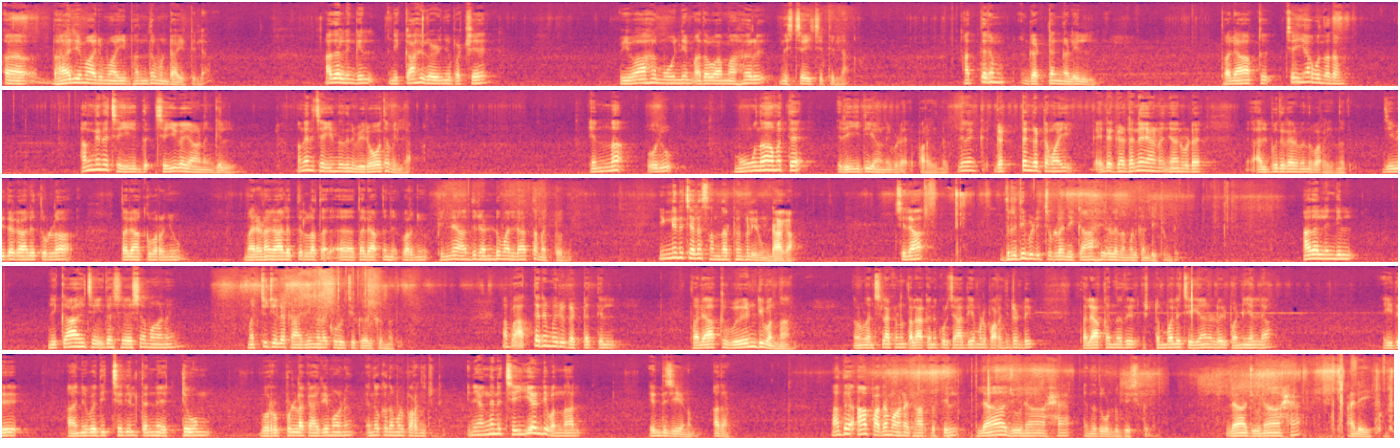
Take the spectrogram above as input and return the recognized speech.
ഭാര്യമാരുമായി ബന്ധമുണ്ടായിട്ടില്ല. അതല്ലെങ്കിൽ നിക്കാഹ് കഴിഞ്ഞു പക്ഷേ വിവാഹ മൂല്യം അഥവാ മഹർ നിശ്ചയിച്ചിട്ടില്ല. അത്തരം ഘട്ടങ്ങളിൽ തൊലാക്ക് ചെയ്യാവുന്നതാണ്. അങ്ങനെ ചെയ്ത് ചെയ്യുകയാണെങ്കിൽ അങ്ങനെ ചെയ്യുന്നതിന് വിരോധമില്ല. എന്ന ഒരു മൂന്നാമത്തെ രീതിയാണ് ഇവിടെ പറയുന്നത്. ഇതിനെ ഘട്ടം ഘട്ടമായി അതിന്റെ ഘടനയാണ് ഞാനിവിടെ അത്ഭുതകരമെന്ന് പറയുന്നത്. ജീവിതകാലത്തുള്ള തലാക്ക് പറഞ്ഞു മരണകാലത്തുള്ള തലാക്കിന് പറഞ്ഞു പിന്നെ അത് രണ്ടുമല്ലാത്ത മറ്റൊന്ന്. ഇങ്ങനെ ചില സന്ദർഭങ്ങളിൽ ഉണ്ടാകാം. ചില ധൃതി പിടിച്ചുള്ള നിക്കാഹികളെ നമ്മൾ കണ്ടിട്ടുണ്ട്. അതല്ലെങ്കിൽ നിക്കാഹ് ചെയ്ത ശേഷമാണ് മറ്റു ചില കാര്യങ്ങളെക്കുറിച്ച് കേൾക്കുന്നത്. അപ്പോൾ അത്തരമൊരു ഘട്ടത്തിൽ തലാക്ക് വേണ്ടി വന്നാൽ നമ്മൾ മനസ്സിലാക്കണം തലാഖിനെ കുറിച്ച് ആദ്യം നമ്മൾ പറഞ്ഞിട്ടുണ്ട്. തലാഖ് എന്നത് ഇഷ്ടം പോലെ ചെയ്യാനുള്ള ഒരു പണിയല്ല. ഇത് അനുവദിച്ചതിൽ തന്നെ ഏറ്റവും വെറുപ്പുള്ള കാര്യമാണ് എന്നൊക്കെ നമ്മൾ പറഞ്ഞിട്ടുണ്ട്. ഇനി അങ്ങനെ ചെയ്യേണ്ടി വന്നാൽ എന്തു ചെയ്യണം? അതാണ്. അത് ആ പദമാണ് യഥാർത്ഥത്തിൽ ലാ ജുനാഹ എന്നതുകൊണ്ട് ഉദ്ദേശിക്കുന്നത്. ലാ ജുനാഹ അലൈക്കും.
